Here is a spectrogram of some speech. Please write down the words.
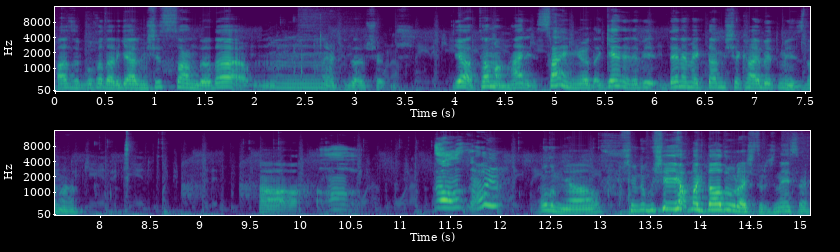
Hazır bu kadar gelmişiz. Sandığı da hmm, evet güzel bir şey yokmuş. Ya tamam hani saymıyor da gene de bir denemekten bir şey kaybetmeyiz değil mi? Aa, Oğlum ya uf, şimdi bu şeyi yapmak daha da uğraştırıcı neyse.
